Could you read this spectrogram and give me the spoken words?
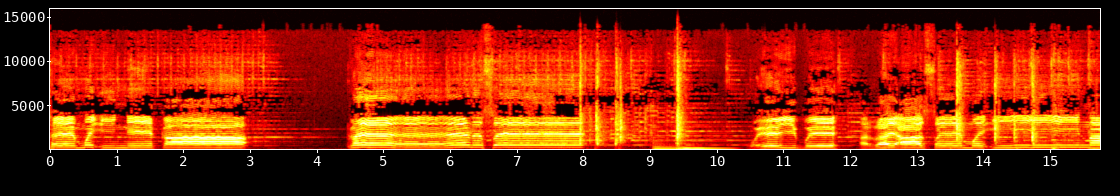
छः महीने का प्रण से बे रया से महीना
